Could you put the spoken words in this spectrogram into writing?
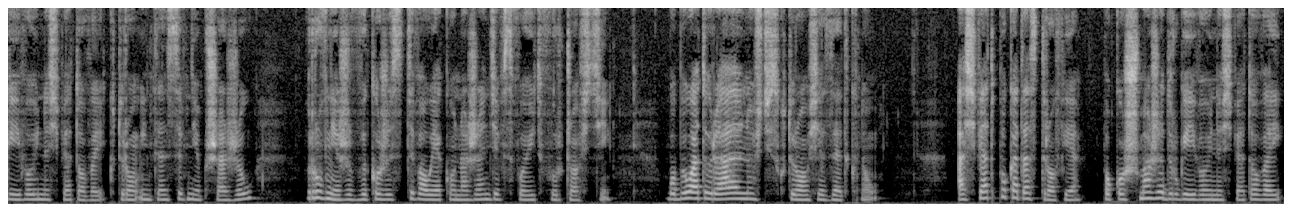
II wojny światowej, którą intensywnie przeżył, również wykorzystywał jako narzędzie w swojej twórczości, bo była to realność, z którą się zetknął. A świat po katastrofie, po koszmarze II wojny światowej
